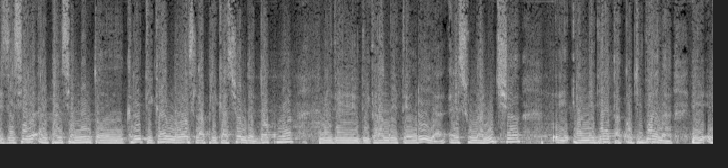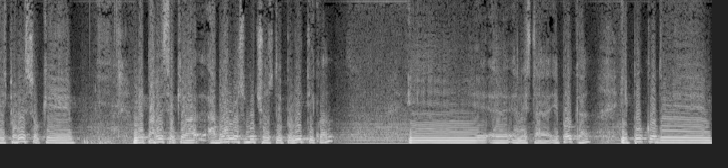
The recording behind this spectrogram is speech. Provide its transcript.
Es decir, el pensamiento crítico no es la aplicación de dogma ni de, de grande teoría, es una lucha eh, inmediata, cotidiana. Y es por eso que me parece que ha- hablamos muchos de política y eh, en esta época y poco de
